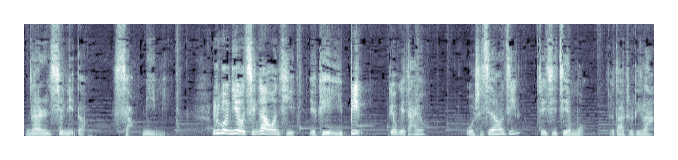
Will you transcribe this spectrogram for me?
男人心里的小秘密。如果你有情感问题，也可以一并丢给他哟。我是仙妖精，这期节目就到这里啦。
